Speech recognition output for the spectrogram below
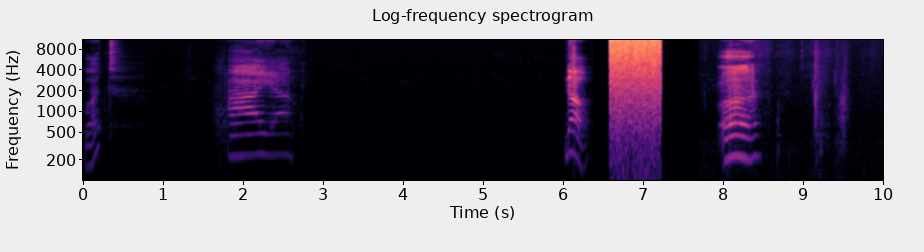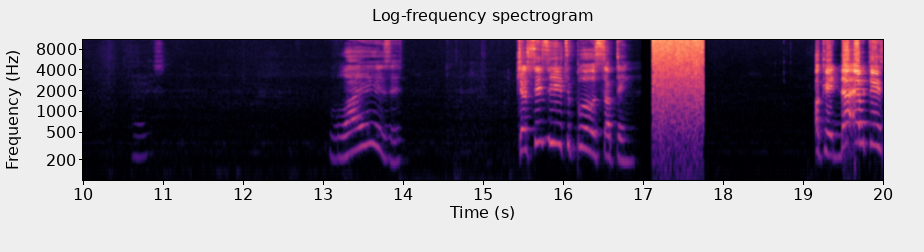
What? I, uh... No. Uh... Why is it? Just easy to blue or something. Okay, not everything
